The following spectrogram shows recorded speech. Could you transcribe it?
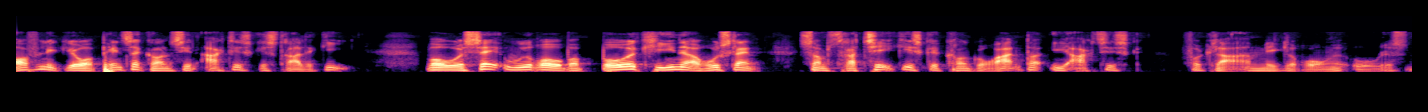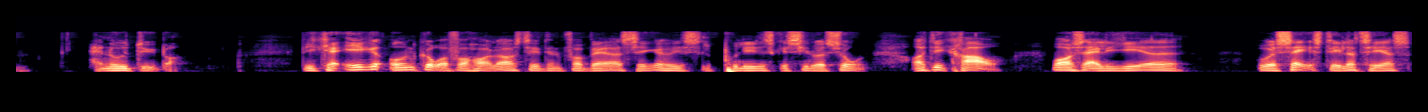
offentliggjorde Pentagon sin arktiske strategi, hvor USA udråber både Kina og Rusland som strategiske konkurrenter i Arktis, forklarer Mikkel Runge Olesen. Han uddyber. Vi kan ikke undgå at forholde os til den forværrede sikkerhedspolitiske situation og de krav, vores allierede USA stiller til os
